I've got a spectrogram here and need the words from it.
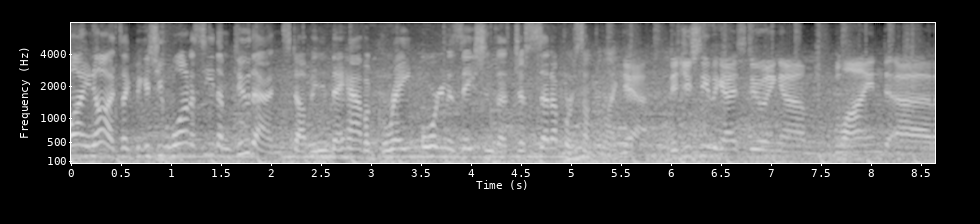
why not? It's like because you want to see them do that and stuff, and they have a great organization that's just set up or something like that. Yeah. Did you see the guys doing um, blind uh,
